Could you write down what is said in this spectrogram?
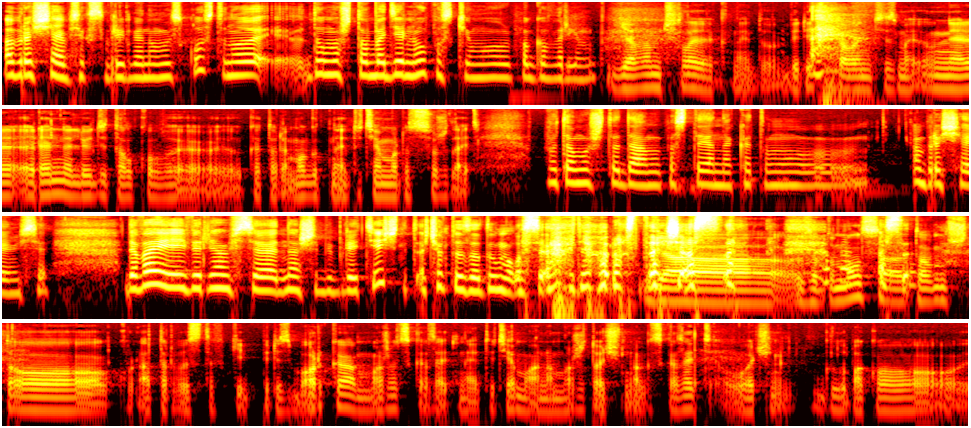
обращаемся к современному искусству, но э, думаю, что в отдельном выпуске мы поговорим. Я вам человек найду. Берите кого-нибудь из моих. У меня ре- реально люди толковые, которые могут на эту тему рассуждать. Потому что, да, мы постоянно к этому обращаемся. Давай вернемся к нашей библиотечной. О чем ты задумался? Я просто Я сейчас... задумался о том, что куратор выставки «Пересборка» может сказать на эту тему. Она может очень много сказать, очень глубоко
